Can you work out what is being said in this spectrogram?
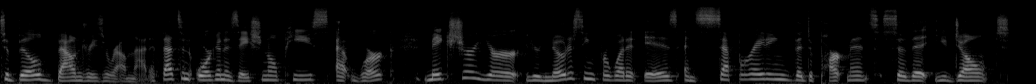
to build boundaries around that. If that's an organizational piece at work, make sure you're you're noticing for what it is and separating the departments so that you don't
